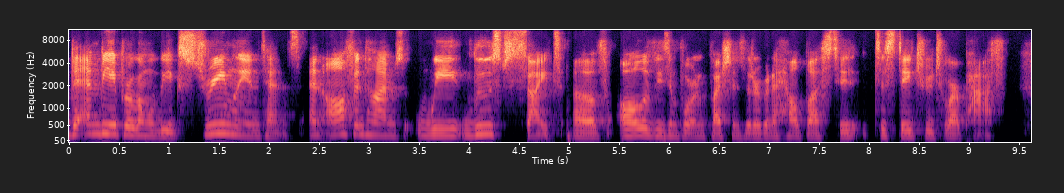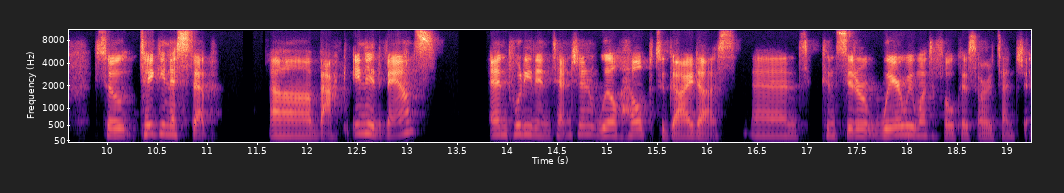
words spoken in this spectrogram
The MBA program will be extremely intense, and oftentimes we lose sight of all of these important questions that are going to help us to, to stay true to our path. So, taking a step uh, back in advance and putting intention will help to guide us and consider where we want to focus our attention.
